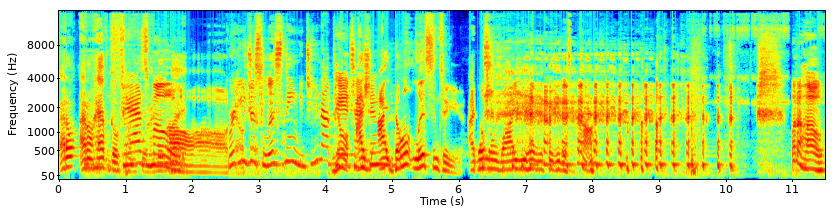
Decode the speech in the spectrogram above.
I don't. I don't have Ghost Hunter. Core. I didn't Phasmo. buy it. Oh, Were you okay. just listening? Do you not pay No, I- attention? I, don't listen to you. I don't know why you haven't figured this out. what a hoe.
